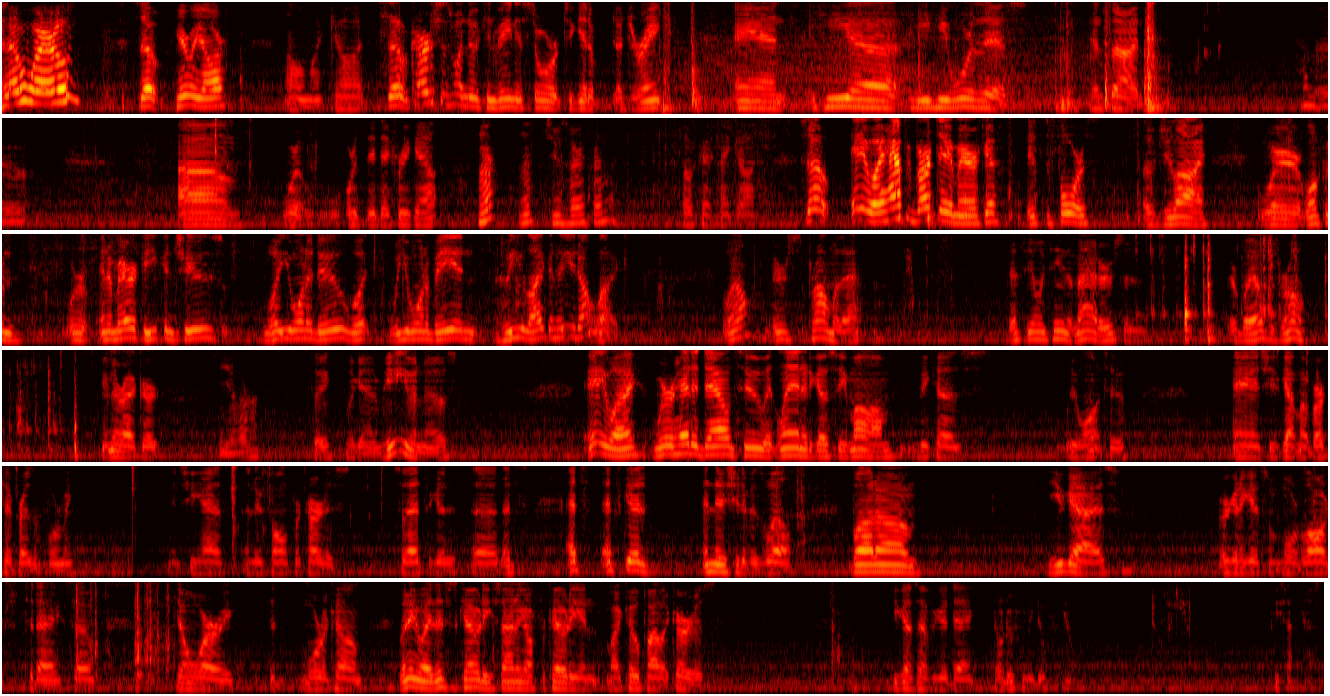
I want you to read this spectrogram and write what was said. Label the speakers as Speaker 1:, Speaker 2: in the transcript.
Speaker 1: Hello, world. So here we are. Oh my God. So Curtis just went to a convenience store to get a, a drink, and he uh, he he wore this inside.
Speaker 2: Hello.
Speaker 1: Um, or, or did they freak out?
Speaker 2: Huh? No, she was very friendly.
Speaker 1: Okay, thank God. So anyway, happy birthday, America! It's the fourth of July. Where welcome. We're in America. You can choose what you want to do, what what you want to be, and who you like and who you don't like. Well, there's a problem with that. That's the only team that matters, and everybody else is wrong. Isn't that right, Kurt?
Speaker 2: Yeah.
Speaker 1: See, look at him. He even knows. Anyway, we're headed down to Atlanta to go see mom because we want to. And she's got my birthday present for me. And she has a new phone for Curtis. So that's a good uh, that's that's that's good initiative as well. But um you guys are going to get some more vlogs today. So don't worry. More to come. But anyway, this is Cody signing off for Cody and my co-pilot Curtis. You guys have a good day. Don't do it for me, do it for you. Do it for you. Peace out, guys.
